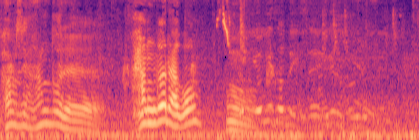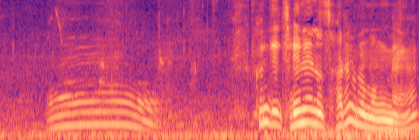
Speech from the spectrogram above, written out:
방생 한 거래. 한 거라고? 어. 여기서도 있어요. 여기서 오. 근데 쟤네는 사료를 먹네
